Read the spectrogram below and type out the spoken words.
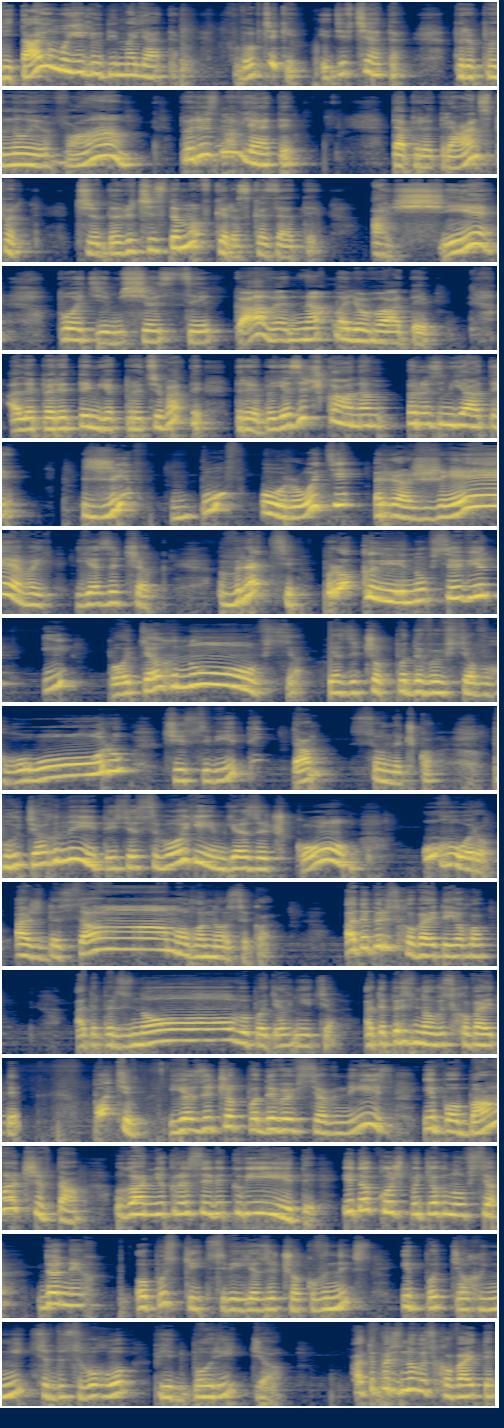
Вітаю, мої любі малята, хлопчики і дівчата. Пропоную вам порозмовляти та про транспорт чудові чистомовки розказати. А ще потім щось цікаве намалювати. Але перед тим, як працювати, треба язичка нам розм'яти. Жив був у роті рожевий язичок. Вранці прокинувся він і потягнувся. Язичок подивився вгору, чи світить там сонечко. Потягнитися своїм язичком угору аж до самого носика. А тепер сховайте його. А тепер знову потягніться, а тепер знову сховайте. Потім язичок подивився вниз і побачив там гарні красиві квіти і також потягнувся до них. Опустіть свій язичок вниз і потягніться до свого підборіддя. А тепер знову сховайте.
